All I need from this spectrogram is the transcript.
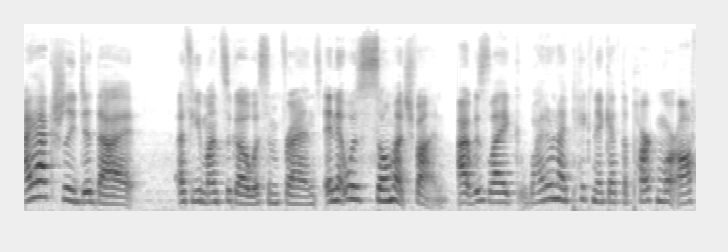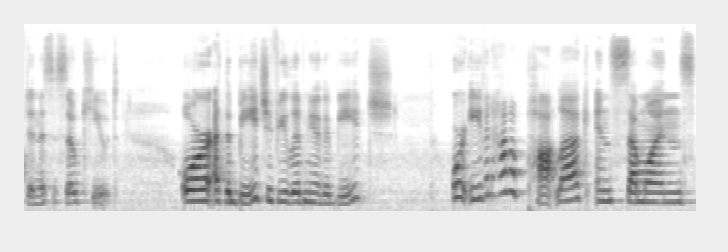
I actually did that a few months ago with some friends, and it was so much fun. I was like, why don't I picnic at the park more often? This is so cute. Or at the beach if you live near the beach. Or even have a potluck in someone's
